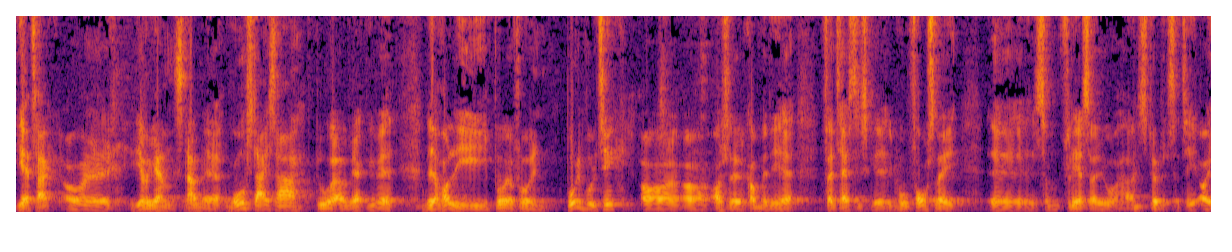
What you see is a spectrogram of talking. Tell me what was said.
Ja, tak. Og øh, jeg vil gerne starte med at rose dig, Sara. Du har virkelig været ved at holde i både at få en boligpolitik og, og også komme med det her fantastiske gode forslag, øh, som flere så jo har støttet sig til. Og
